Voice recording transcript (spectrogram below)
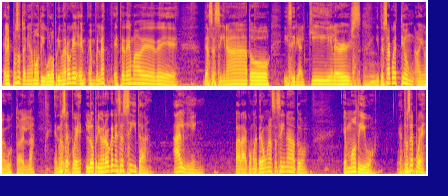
el esposo tenía motivo. Lo primero que, en, verdad, este tema de, de, de asesinatos y serial killers y toda esa cuestión a mí me gusta, ¿verdad? Entonces, pues, lo primero que necesita alguien para cometer un asesinato es motivo. Entonces, pues,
